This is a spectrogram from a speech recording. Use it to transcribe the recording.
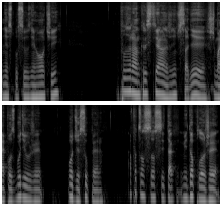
nespustil z neho oči. A pozerám Kristián, že niečo sa deje, ešte ma aj pozbudil, že poď, že super. A potom som si tak mi doplo, že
